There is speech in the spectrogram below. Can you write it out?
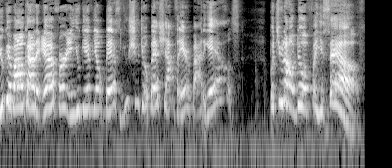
You give all kind of effort and you give your best, you shoot your best shot for everybody else, but you don't do it for yourself.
